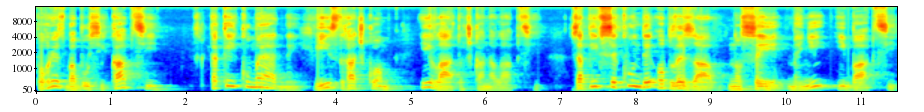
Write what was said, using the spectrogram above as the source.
погриз бабусі капці. Такий кумедний, хвіст гачком і латочка на лапці. За пів секунди облизав носи мені і бабці.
